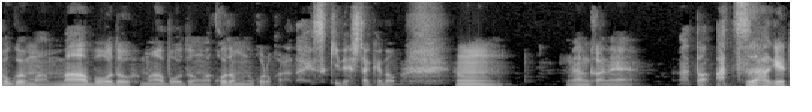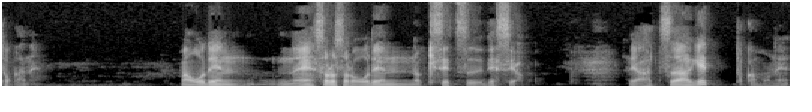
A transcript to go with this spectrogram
僕はまあ、麻婆豆腐、麻婆丼は子供の頃から大好きでしたけど、うん。なんかね、あと、厚揚げとかね。まあ、おでん、ね、そろそろおでんの季節ですよ。で、厚揚げとかもね、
